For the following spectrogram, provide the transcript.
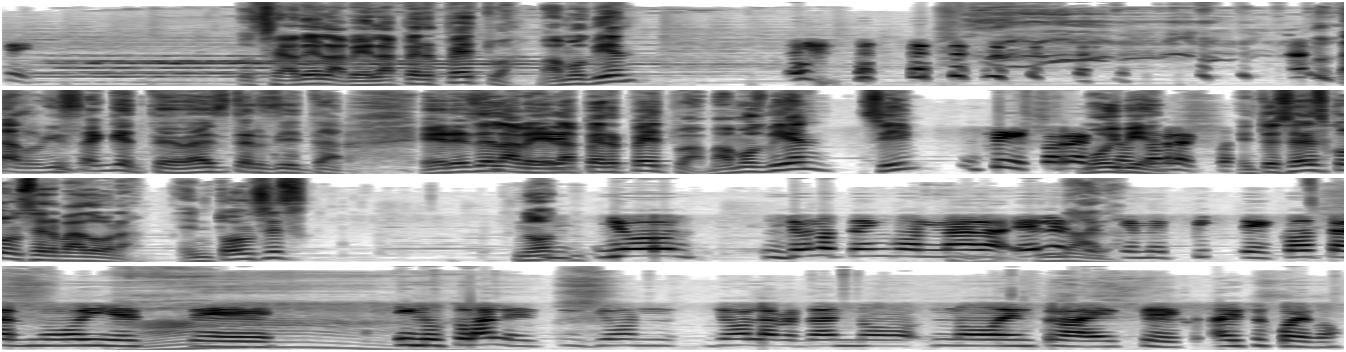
Sí. O sea, de la vela perpetua. ¿Vamos bien? la risa que te da, Estercita. Eres de la vela perpetua. ¿Vamos bien? ¿Sí? Sí, correcto. Muy bien. Correcto. Entonces eres conservadora. Entonces, no. Yo, yo no tengo nada. Él es el que me pide cosas muy, este, Ah. inusuales y yo, yo la verdad no, no entro a ese, a ese juego.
